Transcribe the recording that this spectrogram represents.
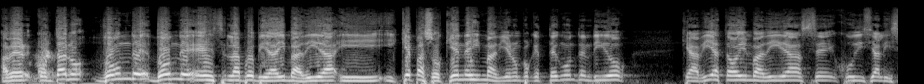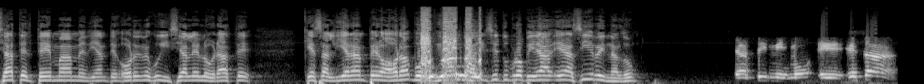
a ver, contanos, ¿dónde, ¿dónde es la propiedad invadida y, y qué pasó? ¿Quiénes invadieron? Porque tengo entendido que había estado invadida, se judicializaste el tema mediante órdenes judiciales, lograste que salieran, pero ahora volvió a invadirse tu propiedad. ¿Es así, Reinaldo? Es así mismo. Eh, esta,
